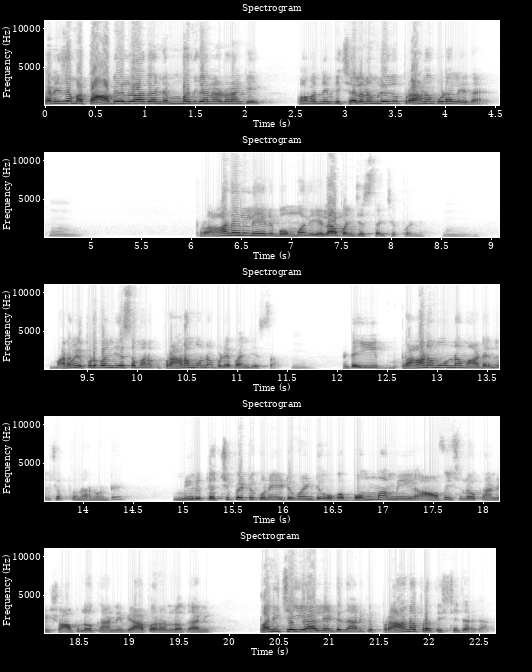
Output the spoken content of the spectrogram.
కనీసం ఆ తాబేలు లాగా నెమ్మదిగా నడవడానికి పాపం దీనికి చలనం లేదు ప్రాణం కూడా లేదా. ప్రాణం లేని బొమ్మలు ఎలా పనిచేస్తాయి చెప్పండి. మనం ఎప్పుడు పనిచేస్తాం మనకు ప్రాణం ఉన్నప్పుడే పనిచేస్తాం. అంటే ఈ ప్రాణం ఉన్న మాట ఎందుకు చెప్తున్నాను అంటే మీరు తెచ్చిపెట్టుకునేటువంటి ఒక బొమ్మ మీ ఆఫీసులో కానీ షాపులో కానీ వ్యాపారంలో కానీ పని చేయాలి అంటే దానికి ప్రాణ ప్రతిష్ఠ జరగాలి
